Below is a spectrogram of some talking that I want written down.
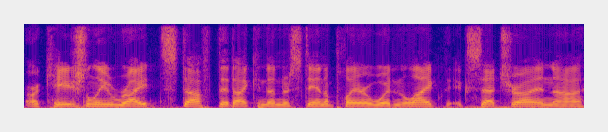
occasionally write stuff that I can understand a player wouldn't like, etc. And uh,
